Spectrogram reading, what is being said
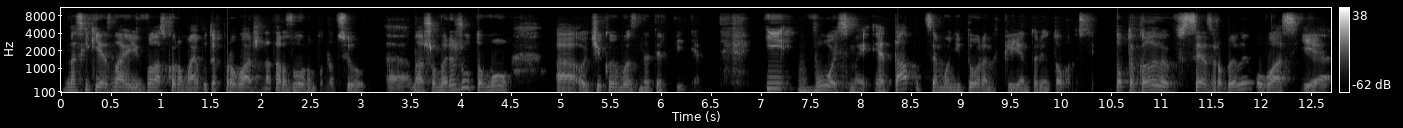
Наскільки я знаю, вона скоро має бути впроваджена та розгорнута на всю е, нашу мережу, тому очікуємо з нетерпінням. І восьмий етап це моніторинг клієнторієнтованості. Тобто, коли ви все зробили, у вас є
